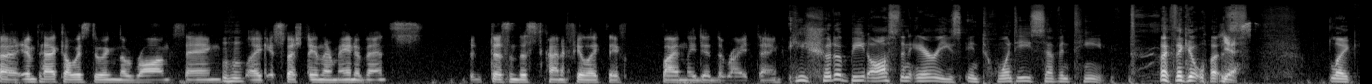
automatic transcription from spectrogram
uh, Impact always doing the wrong thing, Mhm. like especially in their main events. Doesn't this kind of feel like they finally did the right thing? he should have beat Austin Aries in 2017. I think it was. Yes. like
